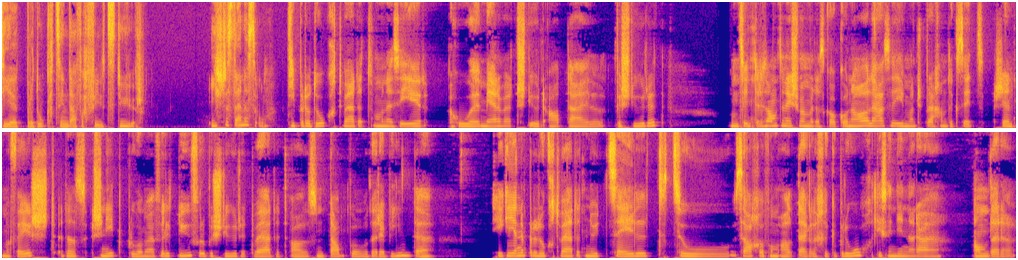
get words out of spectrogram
die Produkte sind einfach viel zu teuer. Ist das denn so? Die Produkte werden von einem sehr hohen Mehrwertsteueranteil besteuert. Und das Interessante ist, wenn man das nachlesen im entsprechenden Gesetz, stellt man fest, dass Schnittblumen viel tiefer besteuert werden als ein Tampon oder eine Binde. Hygieneprodukte werden nicht zählt zu Sachen vom alltäglichen Gebrauch. Die sind in einer anderen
